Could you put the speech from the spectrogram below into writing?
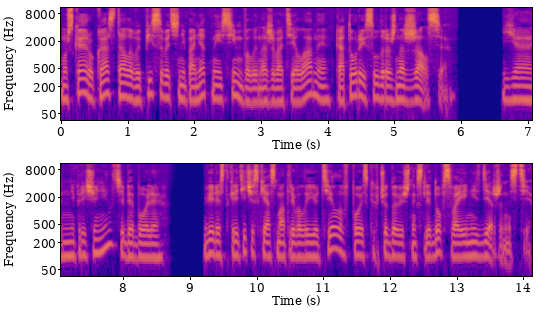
Мужская рука стала выписывать непонятные символы на животе Ланы, который судорожно сжался. «Я не причинил тебе боли?» Велест критически осматривал ее тело в поисках чудовищных следов своей несдержанности.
